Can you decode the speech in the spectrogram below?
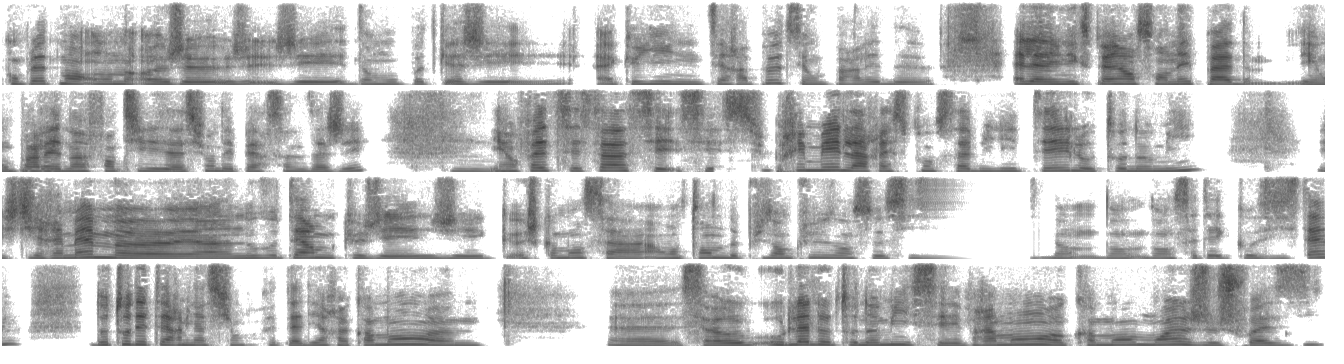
complètement. On, euh, j'ai, dans mon podcast, j'ai accueilli une thérapeute et on parlait de. Elle a une expérience en EHPAD et on parlait mmh. d'infantilisation des personnes âgées. Mmh. Et en fait, c'est ça, c'est, supprimer la responsabilité, l'autonomie. Et je dirais même euh, un nouveau terme que, j'ai, que je commence à entendre de plus en plus dans, ce, dans, dans, cet écosystème d'autodétermination. C'est-à-dire comment. Euh, ça va au-delà de l'autonomie, c'est vraiment comment moi je choisis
